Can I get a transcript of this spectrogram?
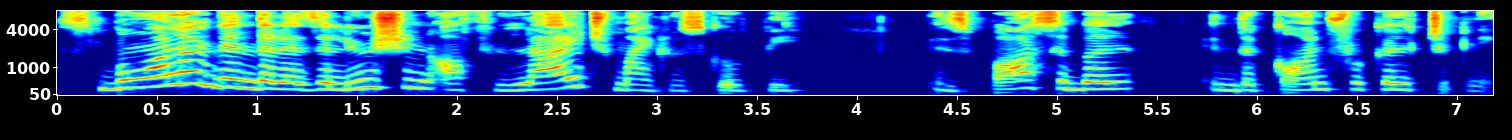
smaller than the resolution of light microscopy is possible in the confocal technique.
